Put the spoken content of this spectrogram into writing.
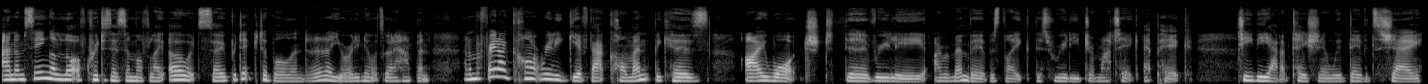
And I'm seeing a lot of criticism of like, oh, it's so predictable and da, da, da, you already know what's going to happen. And I'm afraid I can't really give that comment because I watched the really, I remember it was like this really dramatic, epic TV adaptation with David Suchet,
